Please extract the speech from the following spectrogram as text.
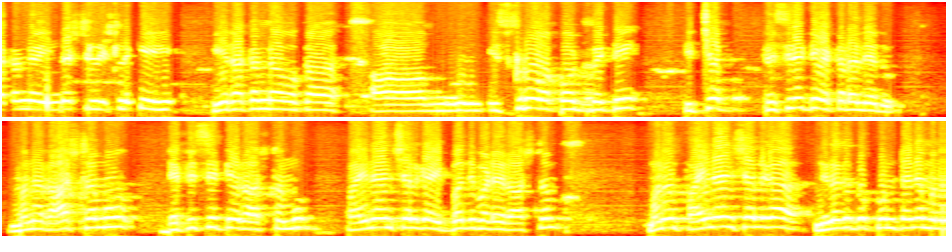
రకంగా ఇండస్ట్రియలిస్టులకి ఈ రకంగా ఒక ఇస్క్రూ అకౌంట్ పెట్టి ఇచ్చే ఫెసిలిటీ ఎక్కడ లేదు. మన రాష్ట్రము డెఫిసిట్ రాష్ట్రము ఫైనాన్షియల్గా ఇబ్బంది పడే రాష్ట్రం. మనం ఫైనాన్షియల్గా నిలదొక్కుంటేనే మన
